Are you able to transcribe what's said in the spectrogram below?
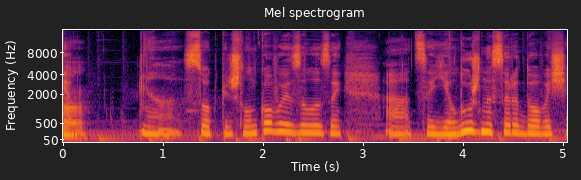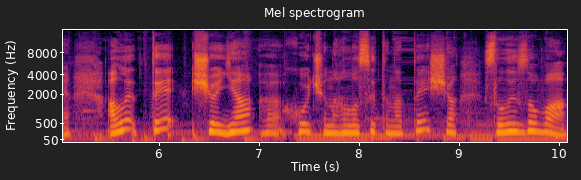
Ага. е, сок підшлункової залози, це є лужне середовище. Але те, що я е, хочу наголосити на те, що слизова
